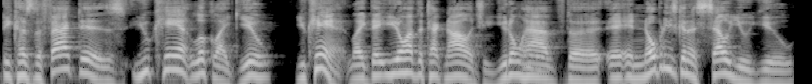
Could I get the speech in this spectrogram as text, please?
Because the fact is, you can't look like you. You can't. Like that you don't have the technology. You don't Mhm. have the and nobody's going to sell you you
